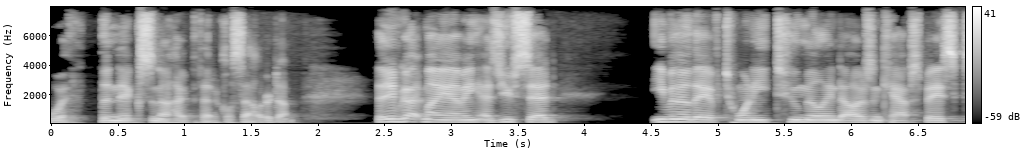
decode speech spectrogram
with the Knicks in a hypothetical salary dump. Then you've got Miami, as you said, even though they have $22 million in cap space,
